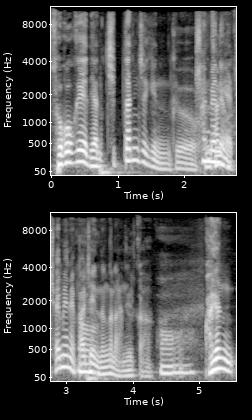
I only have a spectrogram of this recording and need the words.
소고기에 대한 집단적인 그 최면에- 최면에 빠져 어. 있는 건 아닐까? 어, 과연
